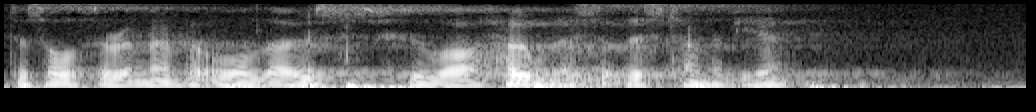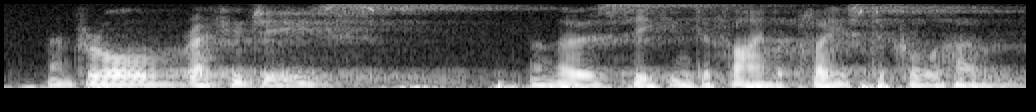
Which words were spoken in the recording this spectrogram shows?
Let us also remember all those who are homeless at this time of year, and for all refugees and those seeking to find a place to call home.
